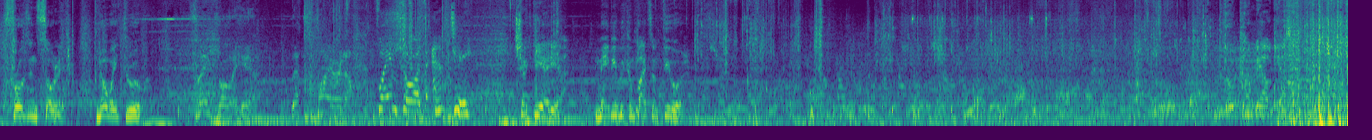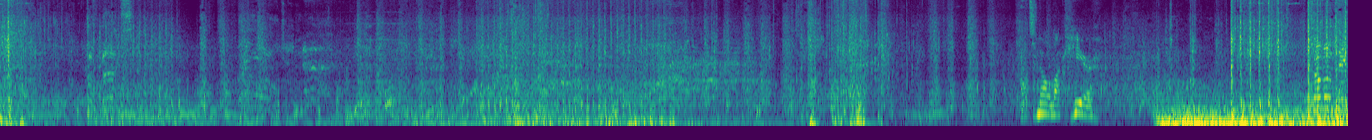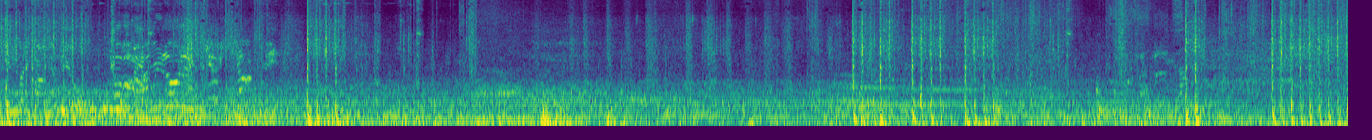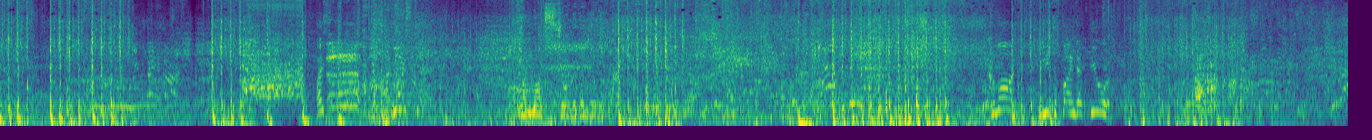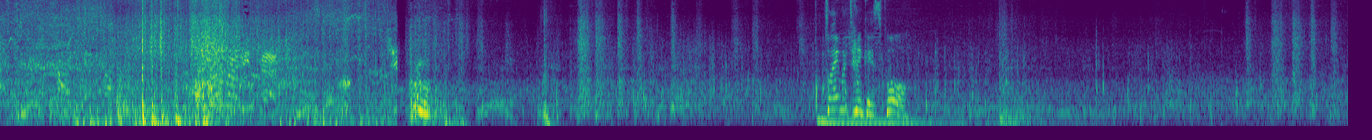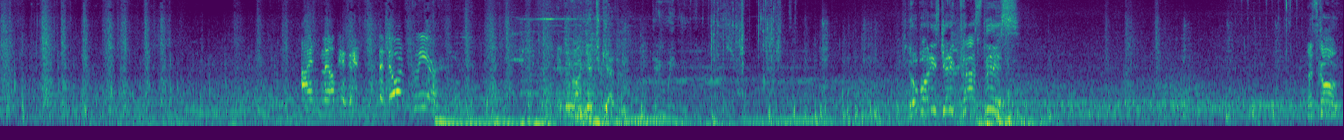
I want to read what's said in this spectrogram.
Frozen solid. No way through. Flamethrower here. Let's fire it up. Flamethrower's empty. Check the area. Maybe we can find some fuel. Out yet. No luck here. Someone take anybody found the fuel. Cover me! I'm reloading! You shot me! I... They're much stronger than they look. Come on! We need to find that fuel. Flamer tank is full. Everyone get together. Nobody's getting past this! Let's go!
